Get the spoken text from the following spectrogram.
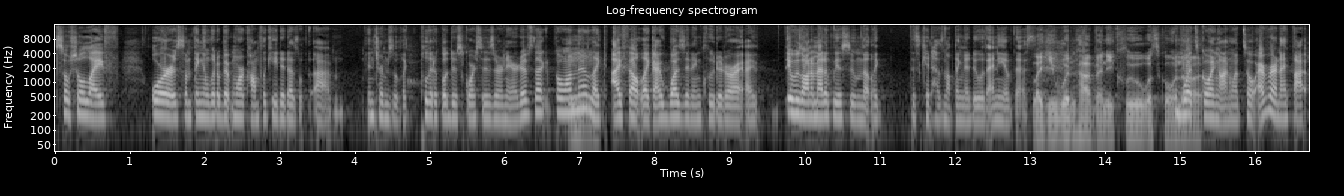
social life or something a little bit more complicated as um, in terms of like political discourses or narratives that go on there like i felt like i wasn't included or I, I it was automatically assumed that like this kid has nothing to do with any of this. Like you wouldn't have any clue what's going what's on. What's going on whatsoever. And i thought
